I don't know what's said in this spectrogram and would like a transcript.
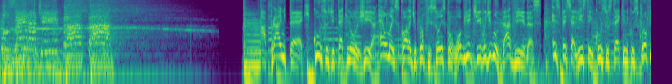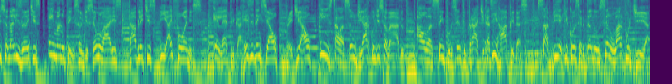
Pulseira de prata. A Prime Tech, cursos de tecnologia, é uma escola de profissões com o objetivo de mudar vidas. Especialista em cursos técnicos profissionalizantes em manutenção de celulares, tablets e iPhones, elétrica residencial, predial e instalação de ar-condicionado. Aulas 100% práticas e rápidas. Sabia que consertando um celular por dia,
